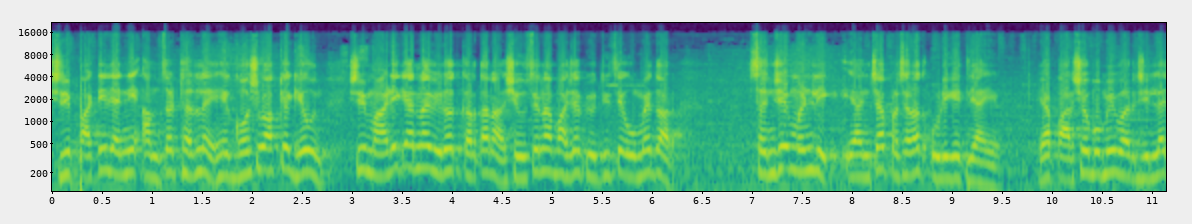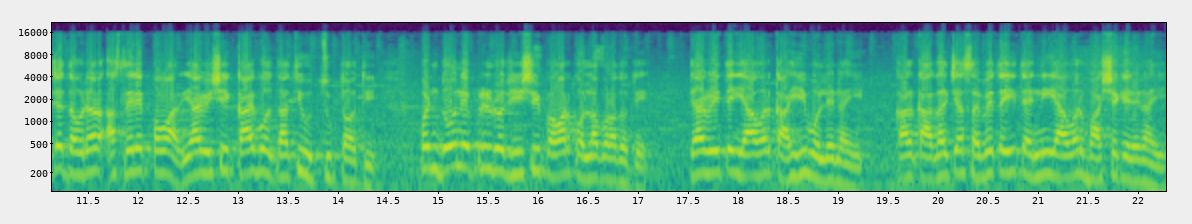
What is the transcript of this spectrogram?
श्री पाटील यांनी आमचं ठरलंय हे घोषवाक्य घेऊन श्री माडिक यांना विरोध करताना शिवसेना भाजप युतीचे उमेदवार संजय मंडलिक यांच्या प्रचारात उडी घेतली आहे. या पार्श्वभूमीवर जिल्ह्याच्या दौऱ्यावर असलेले पवार याविषयी काय बोलतात ही उत्सुकता होती. पण दोन एप्रिल रोजी श्री पवार कोल्हापुरात होते. त्यावेळी ते यावर काहीही बोलले नाही. काल कागलच्या सभेतही त्यांनी यावर भाष्य केले नाही.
